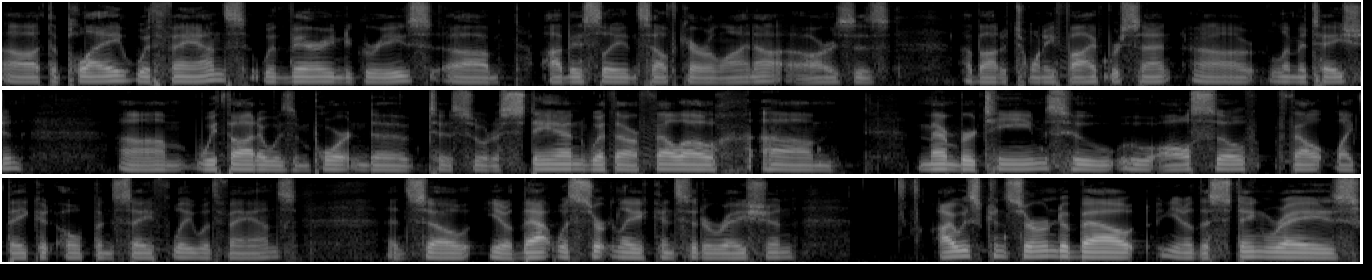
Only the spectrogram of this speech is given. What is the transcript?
uh, to play with fans with varying degrees. Um, obviously, in South Carolina, ours is about a 25% uh, limitation um, we thought it was important to, to sort of stand with our fellow um, member teams who, who also felt like they could open safely with fans. And so, you know, that was certainly a consideration. I was concerned about you know the Stingrays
